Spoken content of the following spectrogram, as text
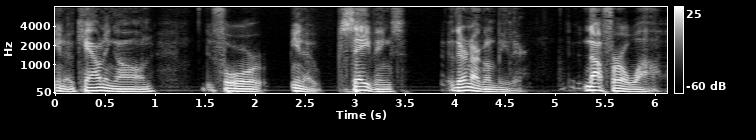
you know counting on for you know savings they're not going to be there. Not for a while.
